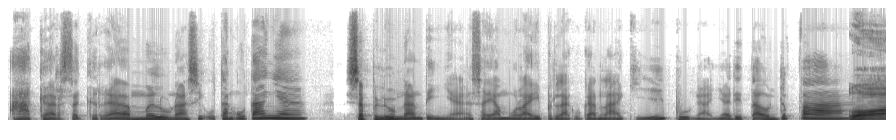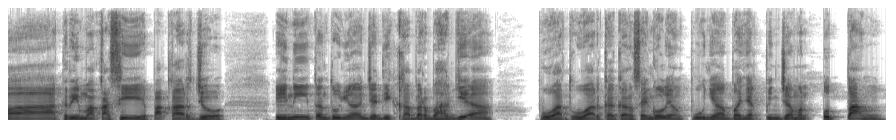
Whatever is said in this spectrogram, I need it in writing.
agar segera melunasi utang-utangnya. Sebelum nantinya saya mulai berlakukan lagi bunganya di tahun depan. Wah, terima kasih Pak Karjo. Ini tentunya jadi kabar bahagia buat warga Gang Senggol yang punya banyak pinjaman utang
